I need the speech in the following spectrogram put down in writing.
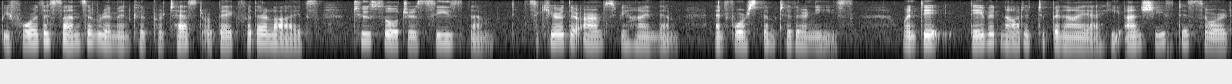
Before the sons of Rimmon could protest or beg for their lives, two soldiers seized them, secured their arms behind them, and forced them to their knees. When da- David nodded to Benaiah, he unsheathed his sword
